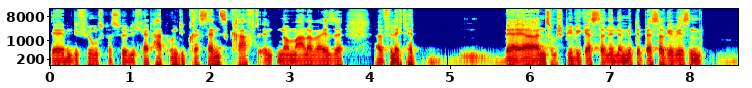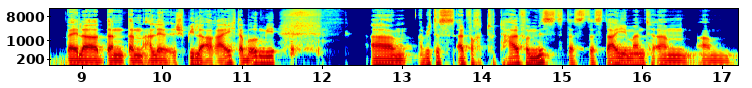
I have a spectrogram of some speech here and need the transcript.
der eben die Führungspersönlichkeit hat und die Präsenzkraft in, normalerweise. Äh, vielleicht hätte wäre er in so einem Spiel wie gestern in der Mitte besser gewesen, weil er dann, dann alle Spiele erreicht. Aber irgendwie ähm, habe ich das einfach total vermisst, dass, dass da jemand ähm, ähm,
